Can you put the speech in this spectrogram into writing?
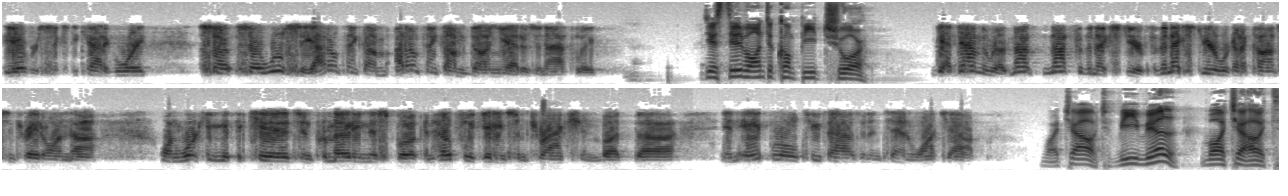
the over 60 category. So so we'll see. I don't think I'm I don't think I'm done yet as an athlete. Do you still want to compete? Sure. Yeah, down the road. Not not for the next year. For the next year, we're going to concentrate on uh, on working with the kids and promoting this book, and hopefully getting some traction. But uh, in April 2010, watch out. Watch out. We will watch out.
